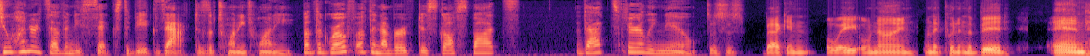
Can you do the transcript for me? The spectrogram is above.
276 to be exact as of 2020. But the growth of the number of disc golf spots, that's fairly new. So this is back in 08, 09 when they put in the bid. And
